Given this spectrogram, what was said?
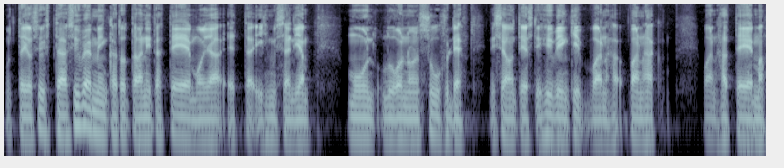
Mutta jos yhtään syvemmin katsotaan niitä teemoja, että ihmisen ja muun luonnon suhde, niin se on tietysti hyvinkin vanha, vanha, vanha teema.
